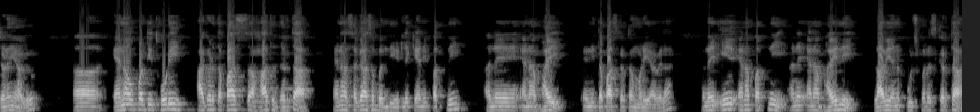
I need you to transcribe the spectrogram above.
જણાઈ આવ્યો. એના ઉપરથી થોડી આગળ તપાસ હાથ ધરતા એના સગા સંબંધી, એટલે કે એની પત્ની અને એના ભાઈ એની તપાસ કરતા મળી આવેલા. અને એ એના પત્ની અને એના ભાઈની લાવી અને પૂછપરછ કરતા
